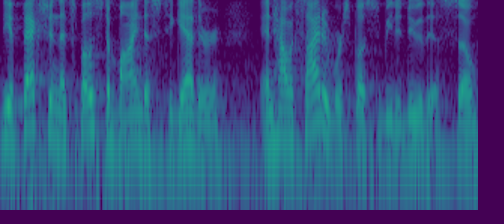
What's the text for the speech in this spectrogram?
the affection that's supposed to bind us together and how excited we're supposed to be to do this. So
